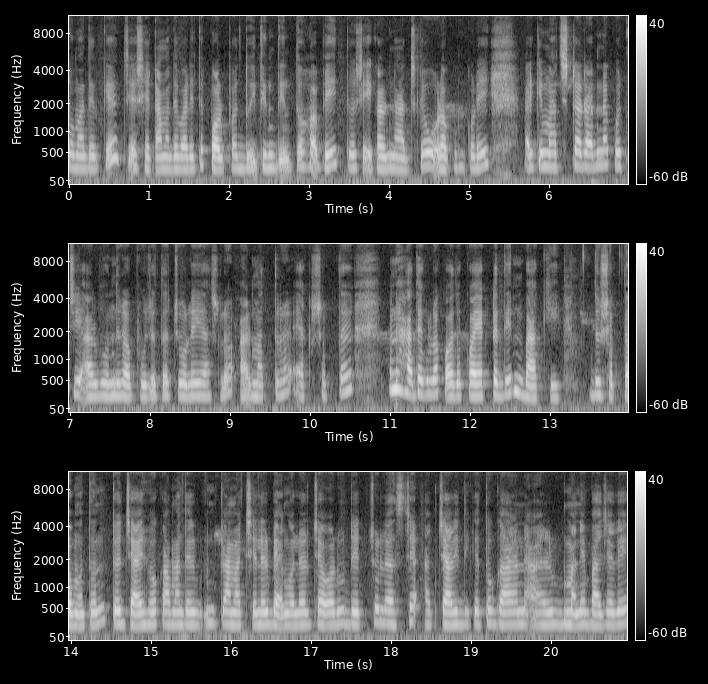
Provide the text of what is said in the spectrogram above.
তোমাদেরকে যে সেটা আমাদের বাড়িতে পরপর দুই তিন দিন তো হবেই, তো সেই কারণে আজকেও ওরকম করেই আর কি মাছটা রান্না করছি। আর বন্ধুরা পুজো তো চলেই আসলো, আর মাত্র এক সপ্তাহ মানে হাতেগুলো কয়েকটা দিন বাকি। দু সপ্তাহ মতন। তো যাই হোক, আমাদের, আমার ছেলের ব্যাঙ্গালোর যাওয়ারও ডেট চলে আসছে। আর চারিদিকে তো গান আর মানে বাজারে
